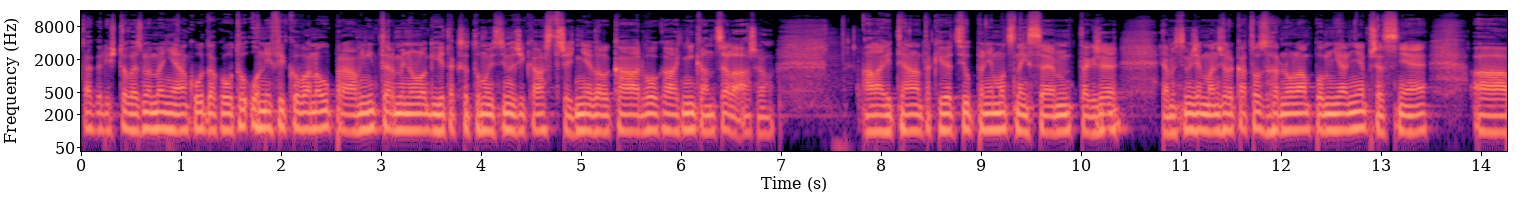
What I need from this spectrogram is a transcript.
Tak když to vezmeme nějakou takovou tu unifikovanou právní terminologii, tak se tomu, myslím, říká středně velká advokátní kancelář. Ale víte, já na taky věci úplně moc nejsem, takže hmm. já myslím, že manželka to zhrnula poměrně přesně. A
